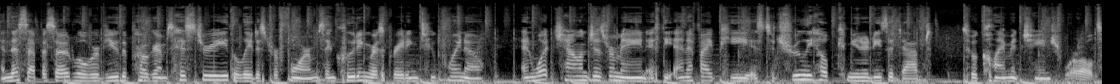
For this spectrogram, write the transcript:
In this episode, we'll review the program's history, the latest reforms, including Risk Rating 2.0, and what challenges remain if the NFIP is to truly help communities adapt to a climate change world.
